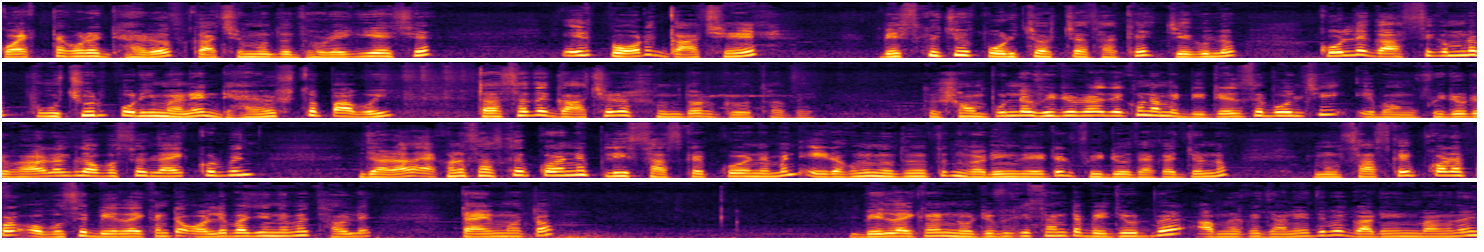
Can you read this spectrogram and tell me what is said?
কয়েকটা করে ঢ্যাঁড়স গাছের মধ্যে ধরে গিয়েছে। এরপর গাছে বেশ কিছু পরিচর্যা থাকে, যেগুলো করলে গাছ থেকে আমরা প্রচুর পরিমাণে ঢ্যাঁড়স তো পাবোই, তার সাথে গাছেরও সুন্দর গ্রোথ হবে। তো সম্পূর্ণ ভিডিওটা দেখুন, আমি ডিটেলসে বলছি এবং ভিডিওটি ভালো লাগলে অবশ্যই লাইক করবেন। যারা এখনও সাবস্ক্রাইব করেনি প্লিজ সাবস্ক্রাইব করে নেবেন। এইরকমই নতুন নতুন গার্ডেনিং রিলেটেড ভিডিও দেখার জন্য। এবং সাবস্ক্রাইব করার পর অবশ্যই বেল আইকনটা অলে বাজিয়ে নেবে, তাহলে টাইম মতো বেল আইকনের নোটিফিকেশানটা বেজে উঠবে, আপনাকে জানিয়ে দেবে গার্ডেনিং বাংলায়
